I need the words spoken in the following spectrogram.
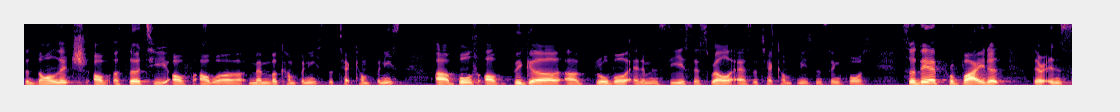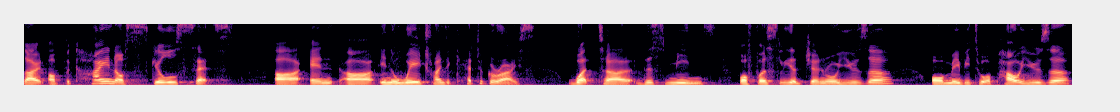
the knowledge of a 30 of our member companies, the tech companies, uh, both of bigger uh, global MNCs as well as the tech companies in Singapore. So they have provided their insight of the kind of skill sets uh, and in a way trying to categorize what this means for firstly a general user or maybe to a power user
